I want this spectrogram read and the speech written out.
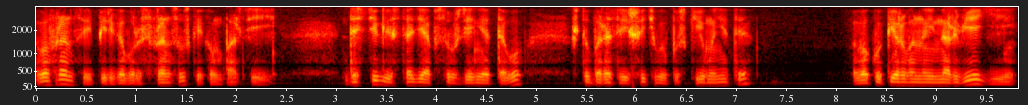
Во Франции переговоры с французской компартией достигли стадии обсуждения того, чтобы разрешить выпуск юманите. В оккупированной Норвегии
